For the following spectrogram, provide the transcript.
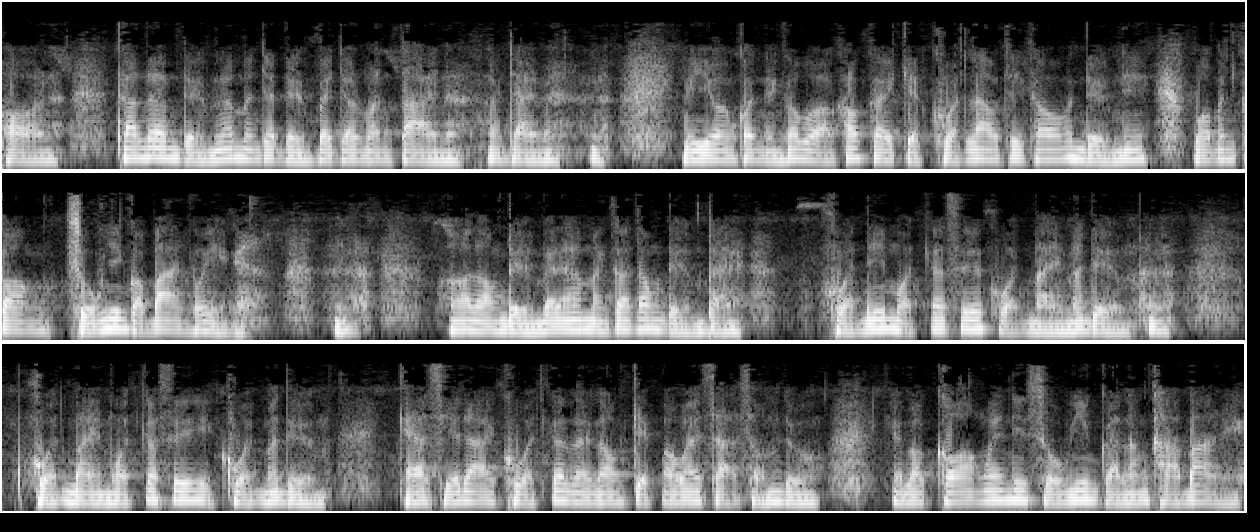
พอนะถ้าเริ่มดื่มแล้วมันจะดื่มไปจนวันตายนะเข้าใจไหมมีโยมคนหนึ่งเขาบอกเขาเคยเก็บขวดเหล้าที่เขาดื่มนี่บอกมันกองสูงยิ่งกว่าบ้านเขาอีกพอลองดื่มไปแล้วมันก็ต้องดื่มไป ขวดนี้หมดก็ซื้อขวดใหม่มาดื่มขวดใหม่หมดก็ซื้ออีกขวดมาดื่ม แกเสียดายขวดก็เลยลองเก็บเอาไว้สะสมดู แกบอกกองไว้นี่สูงยิ่งกว่าหลังคาบ้านอีก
